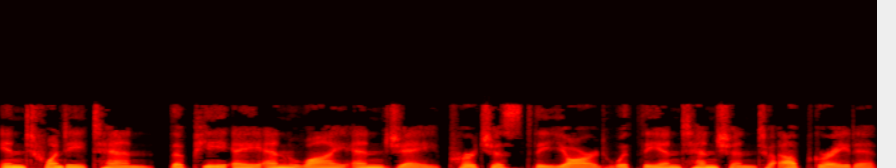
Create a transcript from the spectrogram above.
In 2010, the PANYNJ purchased the yard with the intention to upgrade it,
